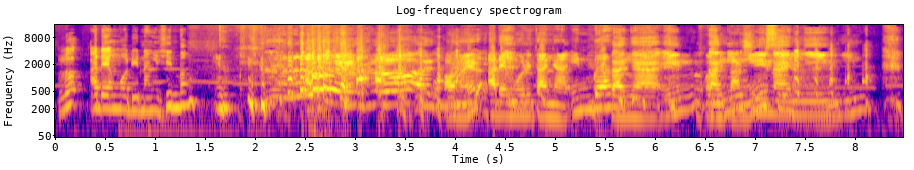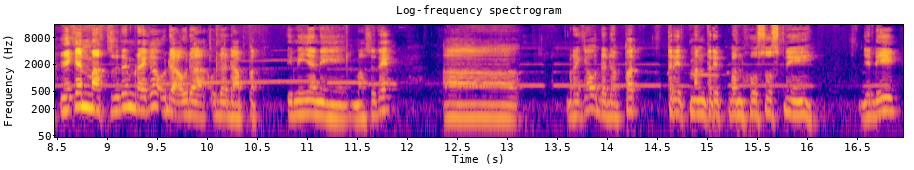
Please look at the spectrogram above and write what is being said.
Lo ada yang mau dinangisin, Bang? Orangnya ada yang mau ditanyain bang. Tanyain, Oh, tangisin ditangisin. anjing. Ya kan maksudnya mereka udah udah udah dapet ininya nih. Maksudnya eh mereka udah dapet treatment-treatment khusus nih. Jadi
